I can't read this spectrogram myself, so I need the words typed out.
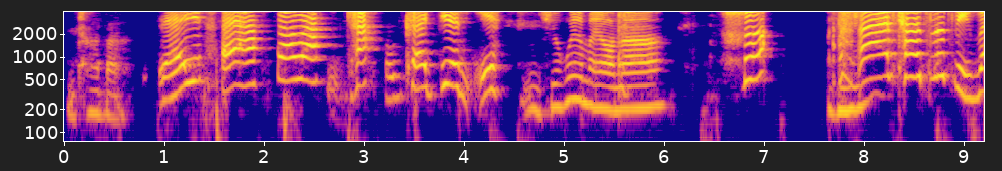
你唱吧，哎呀，啊，妈妈，你看，我看见你。你学会了没有呢？啊，唱自己吧，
